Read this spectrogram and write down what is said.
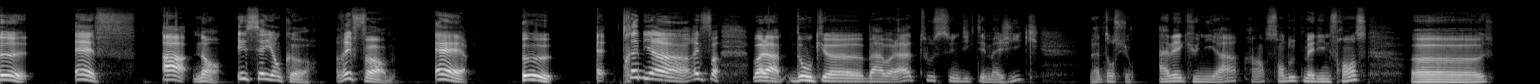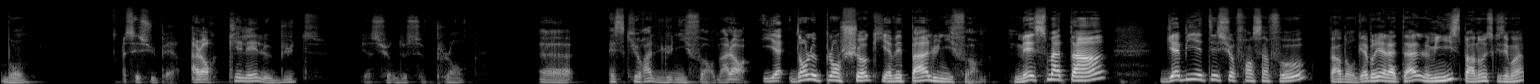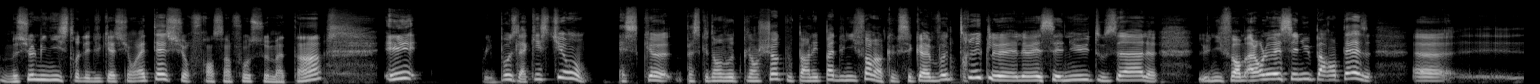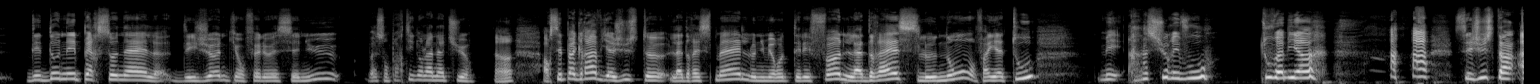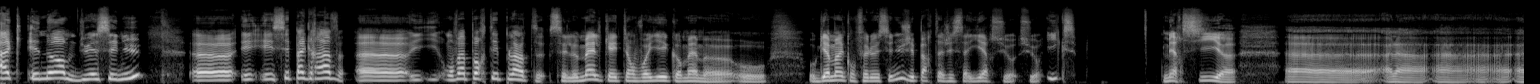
E, F, A. Non, essaye encore. Réforme. R, E. eh, Très bien, réforme. Voilà, donc, euh, bah voilà, tous une dictée magique. Mais attention, avec une IA, hein, sans doute made in France. Euh, bon, c'est super. Alors, quel est le but, bien sûr, de ce plan? Euh, Est-ce qu'il y aura de l'uniforme? Alors, dans le plan choc, il n'y avait pas l'uniforme. Mais ce matin, Gabi était sur France Info. Pardon, Gabriel Attal, le ministre, pardon, excusez-moi, monsieur le ministre de l'Éducation était sur France Info ce matin et lui pose la question. Est-ce que, parce que dans votre plan choc, vous parlez pas d'uniforme, alors que c'est quand même votre truc, le, SNU, tout ça, l'uniforme. Alors le SNU, parenthèse, euh, des données personnelles des jeunes qui ont fait le SNU bah, sont parties dans la nature. Hein. Alors c'est pas grave, il y a juste euh, l'adresse mail, le numéro de téléphone, l'adresse, le nom, enfin il y a tout. Mais rassurez-vous, tout va bien. c'est juste un hack énorme du SNU euh, et, c'est pas grave. Euh, on va porter plainte. C'est le mail qui a été envoyé quand même euh, aux, gamins qui ont fait le SNU. J'ai partagé ça hier sur X. Merci euh, euh, à,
